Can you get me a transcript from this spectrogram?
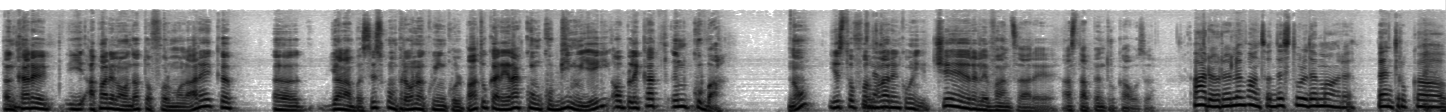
în care apare la un dat o formulare că uh, Ioana Băsescu împreună cu inculpatul, care era concubinul ei, au plecat în Cuba. Nu? Este o formulare da. în comunicat. Ce relevanță are asta pentru cauză? Are o relevanță destul de mare, pentru că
